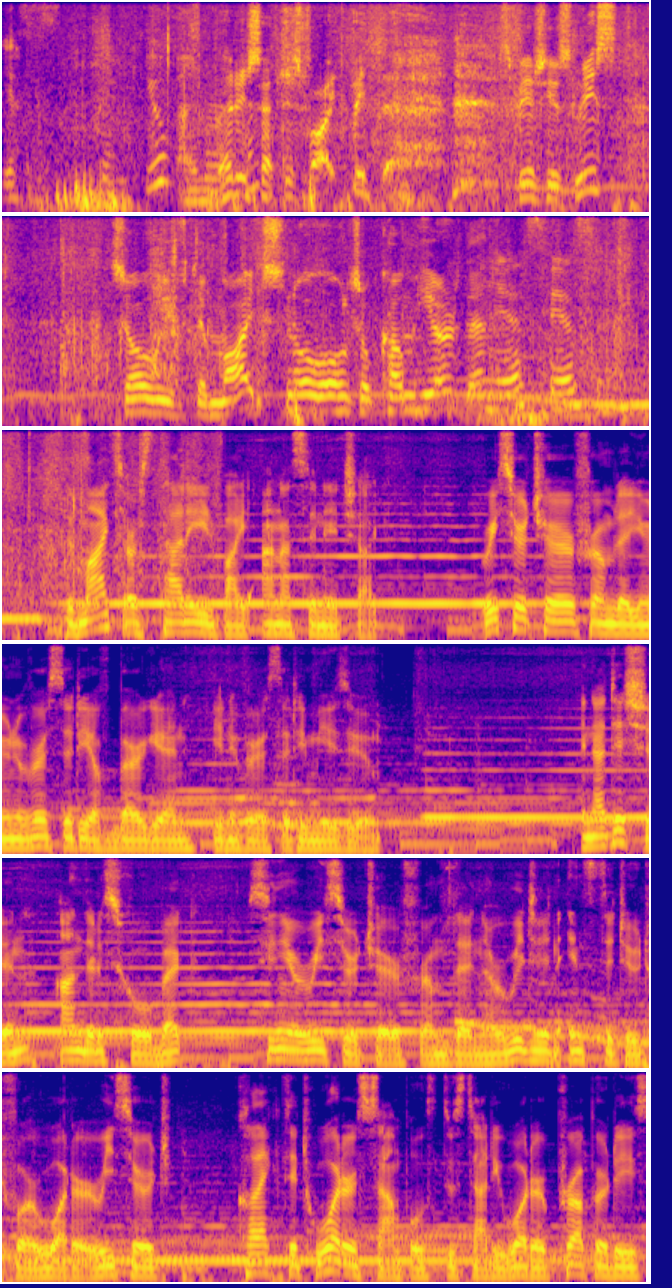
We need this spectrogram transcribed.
Yes. Thank you. I'm very satisfied with the species list. So if the mites now also come here, then Yes, yes. The mites are studied by Anna Seniczak, researcher from the University of Bergen University Museum. In addition, Anders Skobek, senior researcher from the Norwegian Institute for Water Research, collected water samples to study water properties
